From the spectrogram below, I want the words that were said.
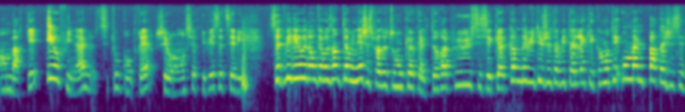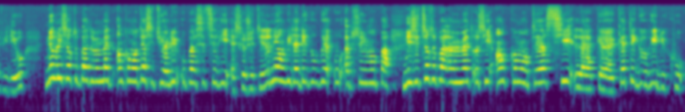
embarquée? Et au final c'est tout le contraire, j'ai vraiment surkiffé cette série. Cette vidéo est donc à présent terminée, j'espère de tout mon cœur qu'elle t'aura plu. Si c'est le cas, comme d'habitude, je t'invite à liker, commenter ou même partager cette vidéo. N'oublie surtout pas de me mettre en commentaire si tu as lu ou pas cette série. Est-ce que je t'ai donné envie de la découvrir? Ou absolument pas N'hésite surtout pas à me mettre aussi en commentaire si la euh, catégorie du coup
